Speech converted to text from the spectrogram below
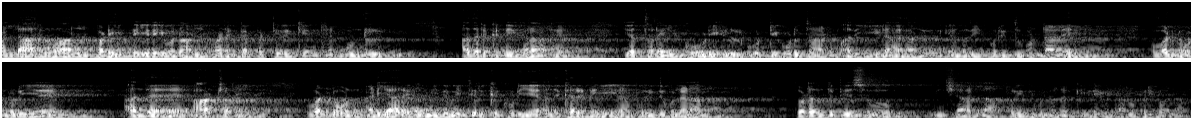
அல்லாஹுவால் படைத்த இறைவனால் வழங்கப்பட்டிருக்கின்ற ஒன்று அதற்கு நிகராக எத்தனை கோடிகள் கூட்டி கொடுத்தாலும் அது ஈடாகாது என்பதை புரிந்து கொண்டாலே வல்லோனுடைய அந்த ஆற்றலை வல்லோன் அடியார்கள் மீது வைத்திருக்கக்கூடிய அந்த கருணையை நாம் புரிந்து கொள்ளலாம். தொடர்ந்து பேசுவோம். இன்ஷா அல்லாஹ் புரிந்து கொள்வதற்கு இறைவன் அருள் புரிவானார்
